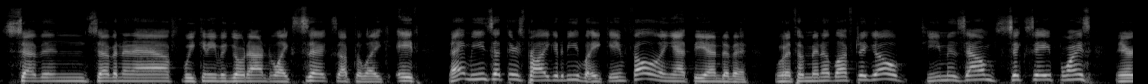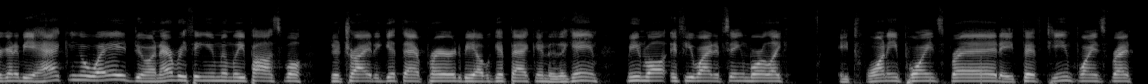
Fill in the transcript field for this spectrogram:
seven, seven and a half, we can even go down to like six, up to like eight. That means that there's probably going to be late game following at the end of it. With a minute left to go, team is down six, eight points. They're going to be hacking away, doing everything humanly possible to try to get that prayer to be able to get back into the game. Meanwhile, if you wind up seeing more like a 20 point spread, a 15 point spread,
